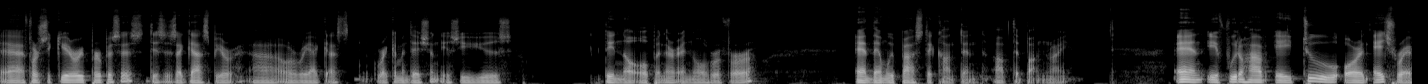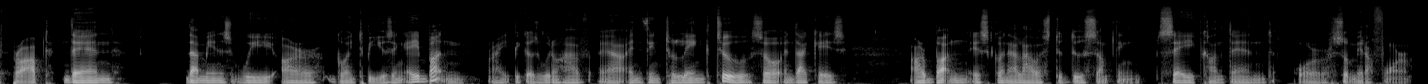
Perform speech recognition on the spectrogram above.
uh, for security purposes, this is a Gatsby uh, or React recommendation is you use the no opener and no refer, and then we pass the content of the button, right? And if we don't have a to or an href prop, then that means we are going to be using a button, right? Because we don't have uh, anything to link to. So in that case, our button is going to allow us to do something, say content or submit a form.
